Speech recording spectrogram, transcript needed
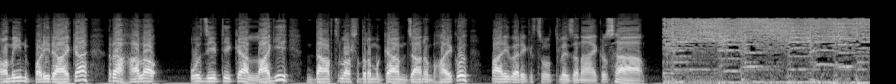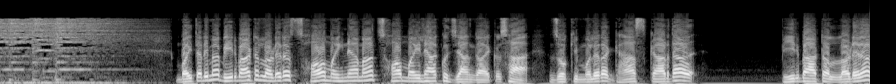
अमिन पढिरहेका र हाल ओजेटीका लागि दार्चुला सदरमुकाम जानु भएको पारिवारिक स्रोतले जनाएको छ। बैतडीमा भीरबाट लडेर छ महिनामा छ महिलाको ज्यान गएको छ। जोखिम मोलेर घाँस काट्दा भीरबाट लडेर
